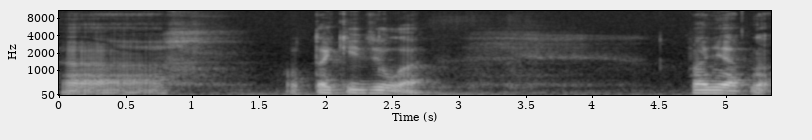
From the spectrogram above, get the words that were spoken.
А, вот такие дела. Понятно.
